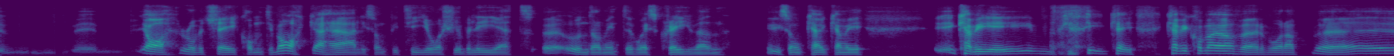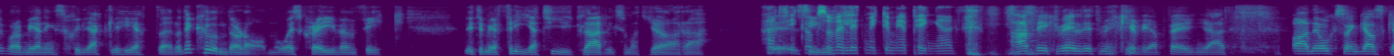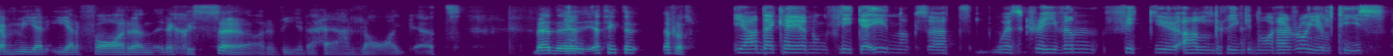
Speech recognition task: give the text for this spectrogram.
ja, Robert Shea kom tillbaka här liksom vid tioårsjubileet. Eh, undrar om inte Wes Craven liksom, kan, kan vi kan vi, kan, kan vi komma över våra, eh, våra meningsskiljaktigheter? Och det kunde de. Wes Craven fick lite mer fria tyglar liksom, att göra. Han eh, fick sin... också väldigt mycket mer pengar. Han fick väldigt mycket mer pengar. Och han är också en ganska mer erfaren regissör vid det här laget. Men eh, Ja. jag tänkte, ja, förlåt. Ja, där kan jag nog flika in också att Wes Craven fick ju aldrig några royalties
